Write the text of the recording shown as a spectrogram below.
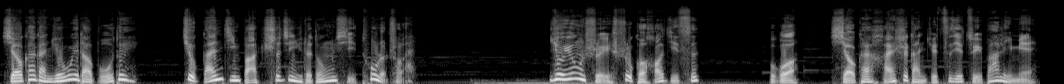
小开感觉味道不对，就赶紧把吃进去的东西吐了出来，又用水漱口好几次。不过小开还是感觉自己嘴巴里面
